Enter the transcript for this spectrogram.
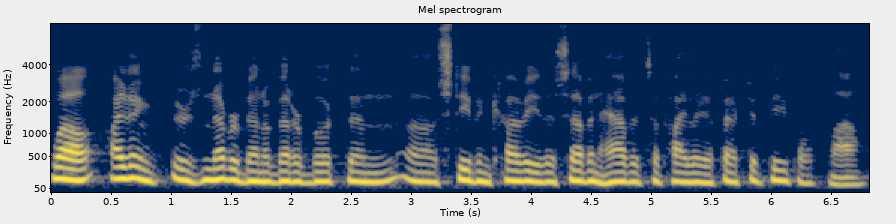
Well, I think there's never been a better book than uh, Stephen Covey, The Seven Habits of Highly Effective People. Wow.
